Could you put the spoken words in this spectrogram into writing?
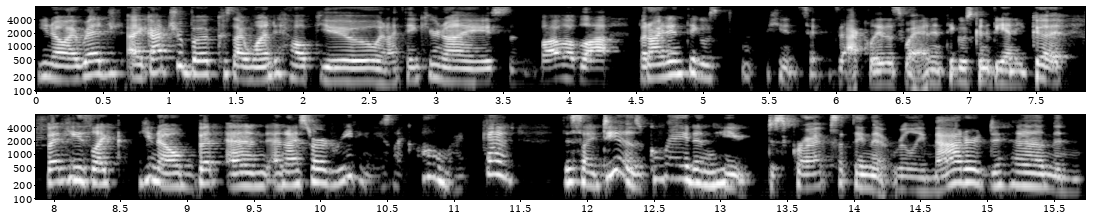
you know i read i got your book because i wanted to help you and i think you're nice and blah blah blah but i didn't think it was he didn't say exactly this way i didn't think it was going to be any good. But he's like you know but and and i started reading and he's like oh my god this idea is great. And he described something that really mattered to him. And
